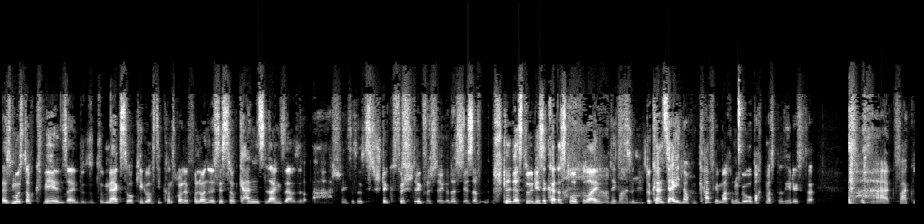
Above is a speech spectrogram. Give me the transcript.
das muss doch quälend sein. Du, du, du merkst so, okay, du hast die Kontrolle verloren und es ist so ganz langsam, so, ah, scheiße, so Stück für Stück Stück für Stück und dann stehst du auf. schlitterst du in diese Katastrophe rein Ah, und denkst, Mann. du kannst ja eigentlich noch einen Kaffee machen und beobachten, was passiert. Ich so, fuck, fuck,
